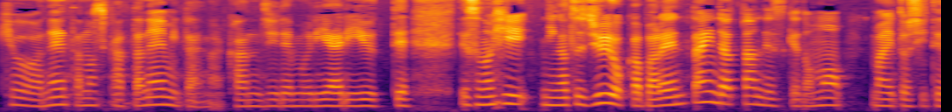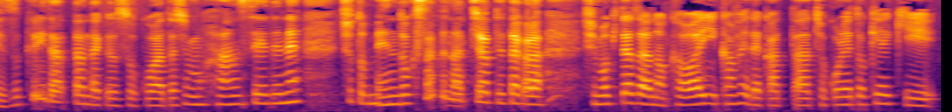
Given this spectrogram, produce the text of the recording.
日はね、楽しかったね、みたいな感じで無理やり言って、で、その日、2月14日バレンタインだったんですけども、毎年手作りだったんだけど、そこは私も反省でね、ちょっとめんどくさくなっちゃってたから、下北沢の可愛いカフェで買ったチョコレートケーキ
